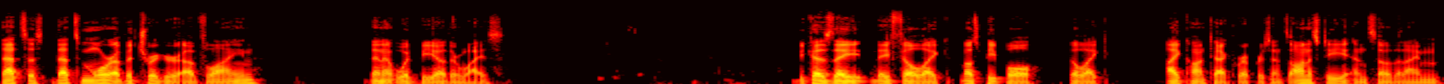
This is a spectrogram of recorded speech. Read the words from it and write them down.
that's, a, that's more of a trigger of lying than it would be otherwise. Interesting. because they they feel like most people feel like eye contact represents honesty and so that I'm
